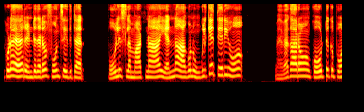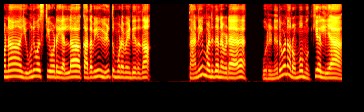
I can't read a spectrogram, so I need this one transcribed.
கூட ரெண்டு தடவ ஃபோன் செய்துட்டார். போலீஸ்ல மாட்டினா என்ன ஆகும்னு உங்களுக்கே தெரியும். விவகாரம் கோர்ட்டுக்கு போனா யூனிவர்சிட்டியோட எல்லா கதவையும் இழுத்து மூட வேண்டியதுதான். தனி மனிதனை விட ஒரு நிறுவனம் ரொம்ப முக்கியம் இல்லையா?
